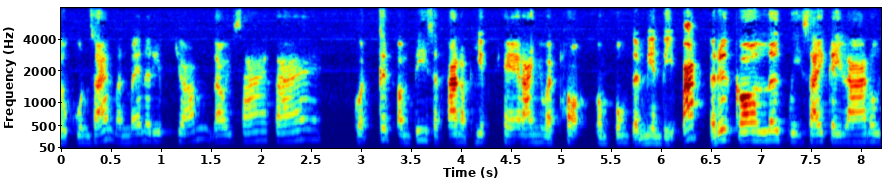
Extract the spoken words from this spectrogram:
លោកហ៊ុនសែនមិនមែនរៀបចំដោយសារតែគាត់គិតអំពីស្ថានភាពខេរញ្ញវត្ថុកំពុងតែមានវិបត្តិឬក៏លើកវិស័យកីឡានោះ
